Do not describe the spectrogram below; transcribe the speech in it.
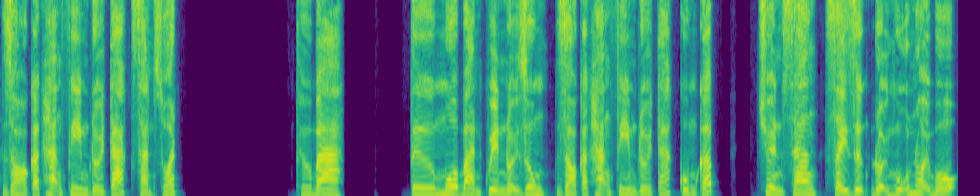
do các hãng phim đối tác sản xuất. Thứ ba, từ mua bản quyền nội dung do các hãng phim đối tác cung cấp, chuyển sang xây dựng đội ngũ nội bộ,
